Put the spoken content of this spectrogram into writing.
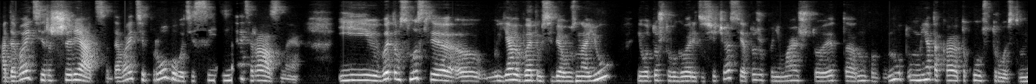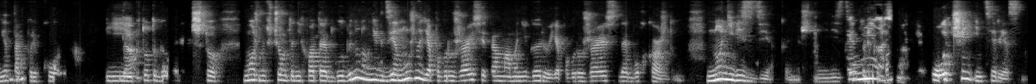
а давайте расширяться, давайте пробовать и соединять разные. И в этом смысле э, я в этом себя узнаю, и вот то, что вы говорите сейчас, я тоже понимаю, что это, ну, как бы, ну у меня такая, такое устройство, мне так прикольно. И да. кто-то говорит, что, может быть, в чем-то не хватает глубины, но мне где нужно, я погружаюсь, и там, мама, не горю, я погружаюсь, дай бог, каждому. Но не везде, конечно, не везде. Конечно. Очень интересно.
